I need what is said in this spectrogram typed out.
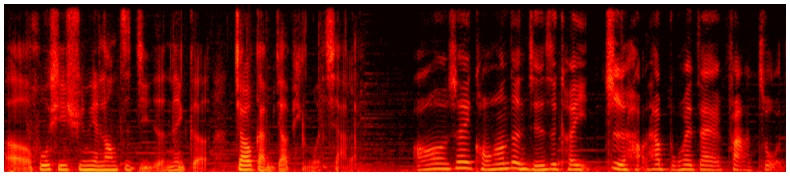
呃呼吸训练，让自己的那个交感比较平稳下来。哦，所以恐慌症其实是可以治好，它不会再发作的。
